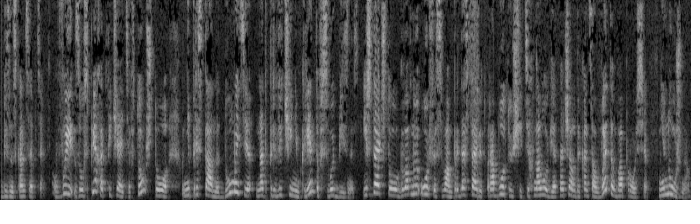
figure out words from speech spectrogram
бизнес-концепция, вы за успех отвечаете в том, что непрестанно думаете над привлечением клиентов в свой бизнес. И ждать, что головной офис вам предоставит работающие технологии от начала до конца в этом вопросе, не нужно.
